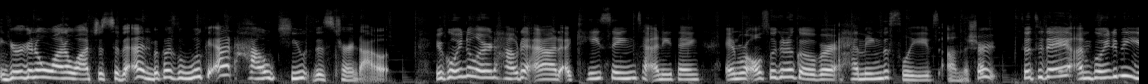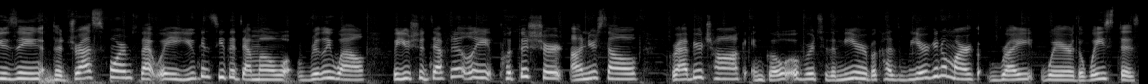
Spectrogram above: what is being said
you're gonna wanna watch this to the end because look at how cute this turned out. You're going to learn how to add a casing to anything, and we're also gonna go over hemming the sleeves on the shirt. So today I'm going to be using the dress form so that way you can see the demo really well, but you should definitely put the shirt on yourself, grab your chalk and go over to the mirror because we are gonna mark right where the waist is.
